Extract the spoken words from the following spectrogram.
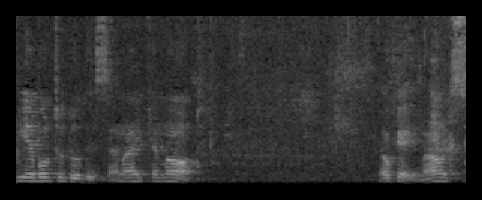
be able to do this and I cannot. Okay, now it's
